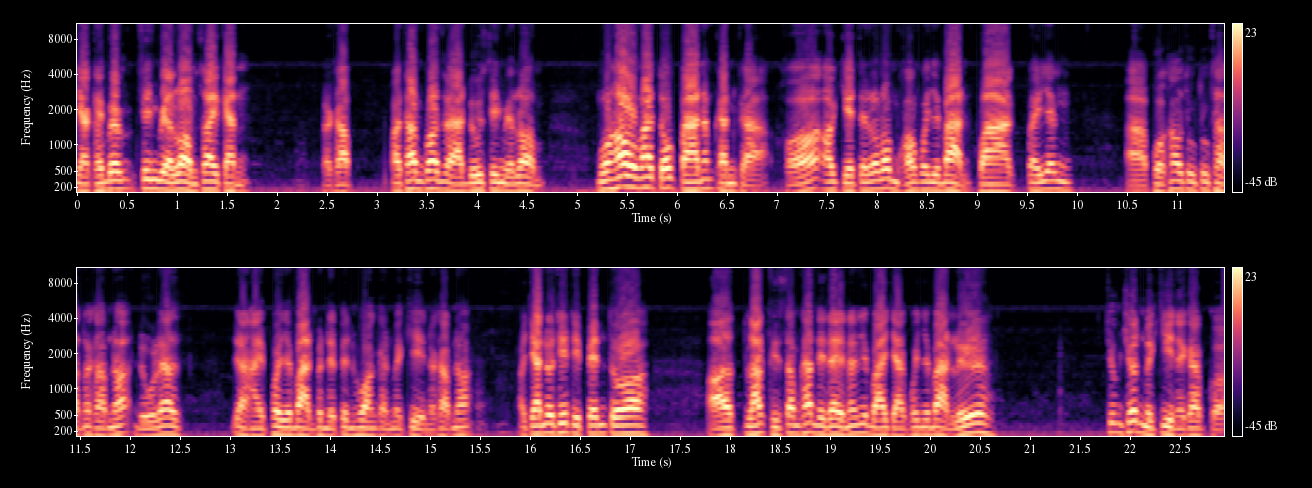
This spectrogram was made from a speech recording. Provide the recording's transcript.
อยากให้เบิ่งสิ่งแวดล้อมใส่กันนะครับ มาทำความสะอาดดูสิ่งแวดล้อม หมู่เฮามาตกปลาน้ำกันกะขอเอาเกียรติร่มของพยาบาลฝากไปยังพวกเข้าทุกๆท่านนะครับเนาะดูแลอย่าให้พยาบาลเป็นได้เป็นห่วงกันเมื่อกี้นะครับเนาะอาจารย์อุทิศที่เป็นตัวหลักที่สำคัญใดๆนโยบายจากพยาบาลหรือชุมชนเมื่อกี้นะครับ ก็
